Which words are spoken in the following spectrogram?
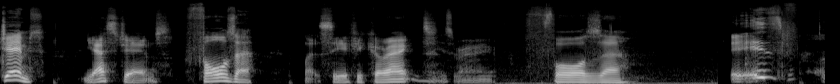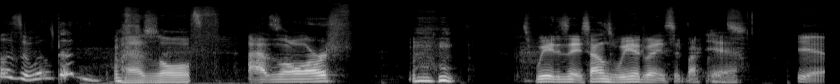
James, yes, James. Forza. Let's see if you're correct. He's right. Forza. It is Forza. Well done. Has off. Azorf. it's weird, isn't it? It sounds weird when it's it backwards. Yeah. Yeah.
